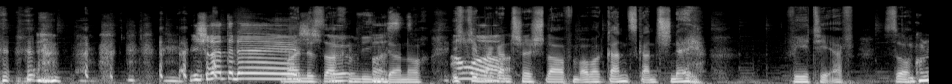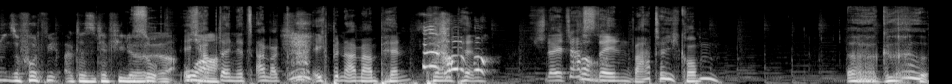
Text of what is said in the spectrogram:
ich rette dich. Meine Sachen äh, liegen fast. da noch. Ich gehe mal ganz schnell schlafen, aber ganz, ganz schnell. WTF. So. Dann kommt dann sofort wie. Alter, sind ja viele. So, äh, ich hab dann jetzt einmal. Ich bin einmal am Pen. Pen, Pen. Schnell Justin. Warte, ich komm. Äh, grr.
